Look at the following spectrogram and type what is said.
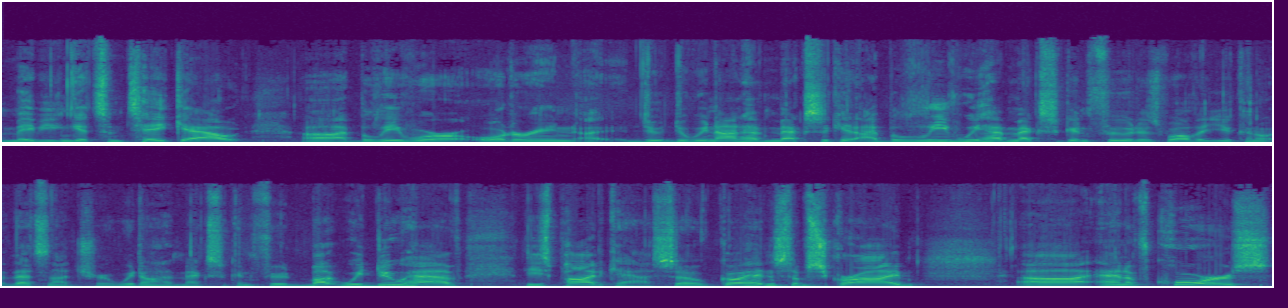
maybe you can get some takeout. I believe we're ordering, do, do we not have Mexican? I believe we have Mexican food as well well that you can. That's not true. We don't have Mexican food, but we do have these podcasts. So go ahead and subscribe. Uh, and of course,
